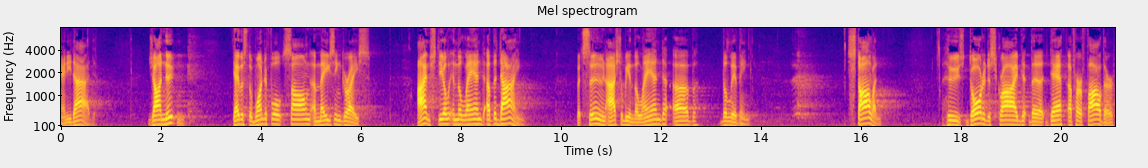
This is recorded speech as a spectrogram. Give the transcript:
and he died. John Newton gave us the wonderful song, Amazing Grace. I'm still in the land of the dying, but soon I shall be in the land of the living. Stalin, whose daughter described the death of her father,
